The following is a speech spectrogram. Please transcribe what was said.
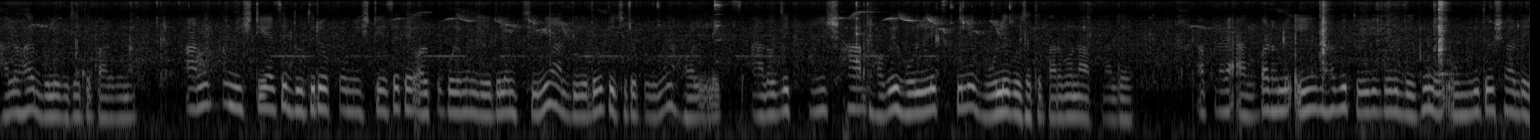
ভালো হয় বলে বোঝাতে পারব না। আমের তো মিষ্টি আছে, দুধেরও একটা মিষ্টি আছে, তাই অল্প পরিমাণ দিয়ে দিলাম চিনি আর দিয়ে দেবো কিছুটা পরিমাণ হরলিক্স। আরও যে কী স্বাদ হবে হরলিক্স দিলে বলে বোঝাতে পারব না আপনাদের। আপনারা একবার হলো এইভাবে তৈরি করে দেখুন এই অমৃত স্বাদে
